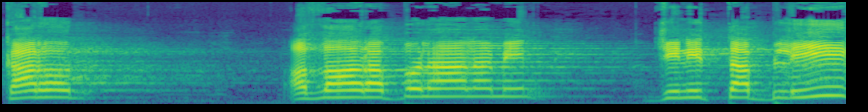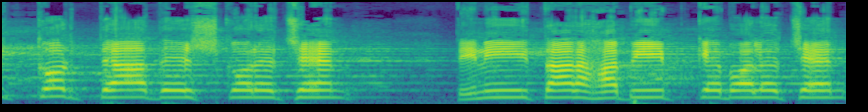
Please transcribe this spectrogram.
কারণ আল্লাহ রাব্বুল আলামিন যিনি তাবলিগ করতে আদেশ করেছেন, তিনি তার হাবিবকে বলেছেন,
